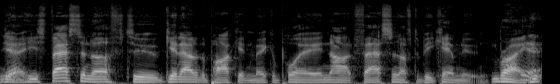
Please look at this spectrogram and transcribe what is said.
Yeah, he's fast enough to get out of the pocket and make a play, and not fast enough to be Cam Newton. Right. Yeah.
